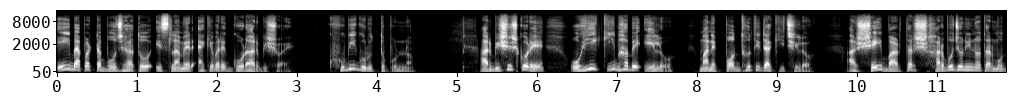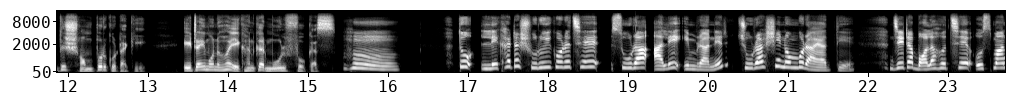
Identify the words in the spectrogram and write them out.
এই ব্যাপারটা বোঝা তো ইসলামের একেবারে গোড়ার বিষয় খুবই গুরুত্বপূর্ণ। আর বিশেষ করে ওহি কীভাবে এলো মানে পদ্ধতিটা কি ছিল আর সেই বার্তার সার্বজনীনতার মধ্যে সম্পর্কটা কি এটাই মনে হয় এখানকার মূল ফোকাস। হুম। তো লেখাটা শুরুই করেছে সুরা আলে ইমরানের চুরাশি নম্বর আয়াত দিয়ে, যেটা বলা হচ্ছে ওসমান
